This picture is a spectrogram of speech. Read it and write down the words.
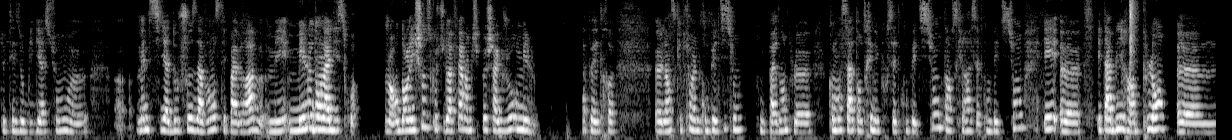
de tes obligations. Euh, même s'il y a d'autres choses avant, c'est pas grave, mais mets-le dans la liste, quoi. Genre, dans les choses que tu dois faire un petit peu chaque jour, mets-le. Ça peut être l'inscription à une compétition, donc par exemple, euh, commencer à t'entraîner pour cette compétition, t'inscrire à cette compétition et euh, établir un plan, euh,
